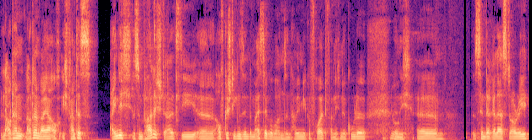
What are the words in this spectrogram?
Lautern, Lautern war ja auch, ich fand es eigentlich sympathisch, als die äh, aufgestiegen sind und Meister geworden sind. Habe ich mich gefreut, fand ich eine coole, wenn ich, äh, Cinderella-Story.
